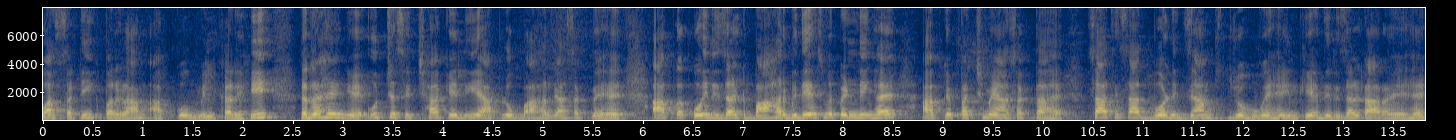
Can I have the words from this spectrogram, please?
व सटीक परिणाम आपको मिलकर ही रहेंगे। उच्च शिक्षा के लिए आप लोग बाहर जा सकते हैं। आपका कोई रिज़ल्ट बाहर विदेश में पेंडिंग है, आपके पक्ष में आ सकता है। साथ ही साथ बोर्ड एग्ज़ाम्स जो हुए हैं, इनके यदि रिज़ल्ट आ रहे हैं,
